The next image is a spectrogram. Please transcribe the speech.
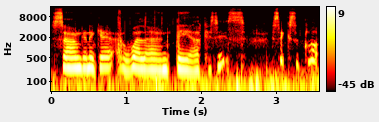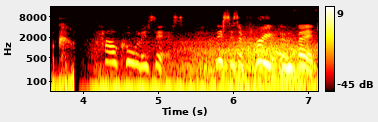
so I'm going to get a well earned beer because it's six o'clock. How cool is this? This is a fruit and veg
